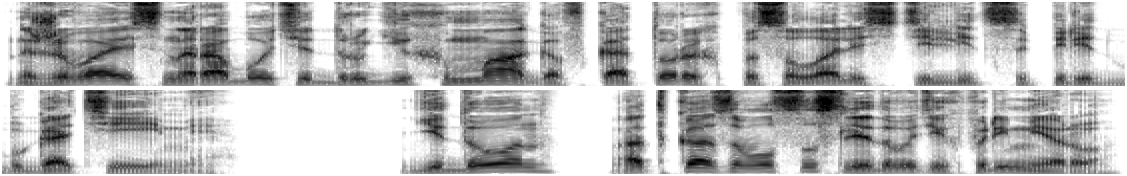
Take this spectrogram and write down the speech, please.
наживаясь на работе других магов, которых посылали стелиться перед богатеями. Гедеон отказывался следовать их примеру.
